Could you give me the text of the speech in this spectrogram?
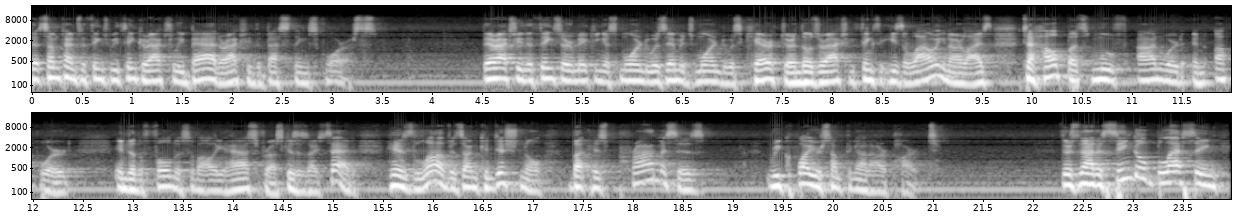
That sometimes the things we think are actually bad are actually the best things for us. They're actually the things that are making us more into his image, more into his character, and those are actually things that he's allowing in our lives to help us move onward and upward into the fullness of all he has for us. Because as I said, his love is unconditional, but his promises require something on our part. There's not a single blessing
